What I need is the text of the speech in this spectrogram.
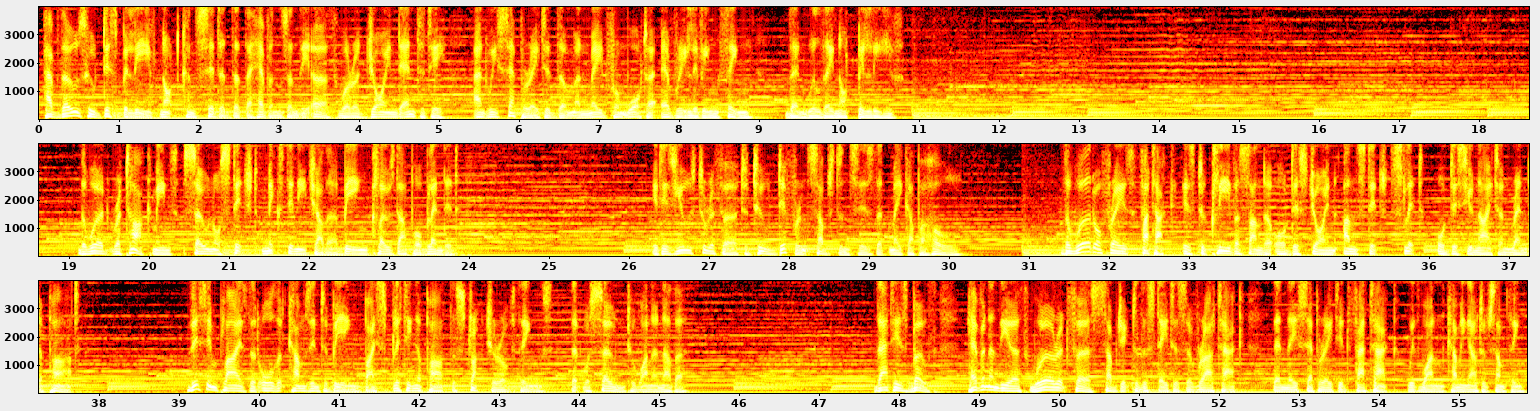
Have those who disbelieved not considered that the heavens and the earth were a joined entity, and we separated them and made from water every living thing, then will they not believe? The word ratak means sewn or stitched, mixed in each other, being closed up or blended. It is used to refer to two different substances that make up a whole. The word or phrase fatak is to cleave asunder or disjoin, unstitched, slit or disunite and rend apart. This implies that all that comes into being by splitting apart the structure of things that were sewn to one another. That is both. Heaven and the earth were at first subject to the status of Ratak, then they separated Fatak with one coming out of something.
